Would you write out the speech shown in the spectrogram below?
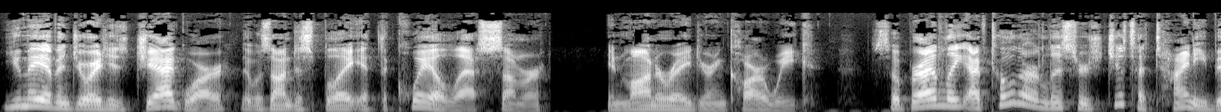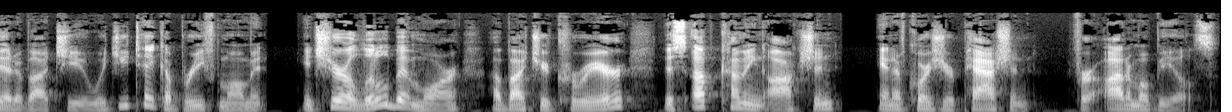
You may have enjoyed his Jaguar that was on display at the Quail last summer in Monterey during Car Week. So, Bradley, I've told our listeners just a tiny bit about you. Would you take a brief moment and share a little bit more about your career, this upcoming auction, and of course, your passion for automobiles?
